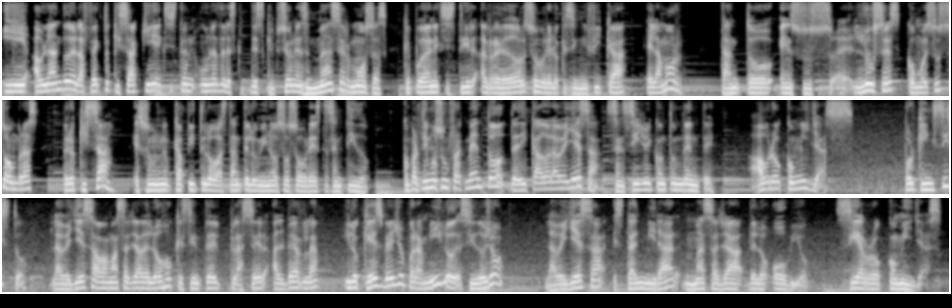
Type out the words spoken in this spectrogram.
Y hablando del afecto, quizá aquí existen unas de las descripciones más hermosas que puedan existir alrededor sobre lo que significa el amor, tanto en sus eh, luces como en sus sombras, pero quizá es un capítulo bastante luminoso sobre este sentido. Compartimos un fragmento dedicado a la belleza, sencillo y contundente. Abro comillas, porque insisto, la belleza va más allá del ojo que siente el placer al verla y lo que es bello para mí lo decido yo. La belleza está en mirar más allá de lo obvio. Cierro comillas.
